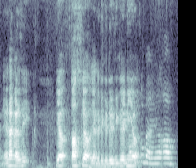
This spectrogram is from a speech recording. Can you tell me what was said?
Enak gak sih? Yuk, tos yuk, yang gede-gede tiga ini yuk. Aku banyak om.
